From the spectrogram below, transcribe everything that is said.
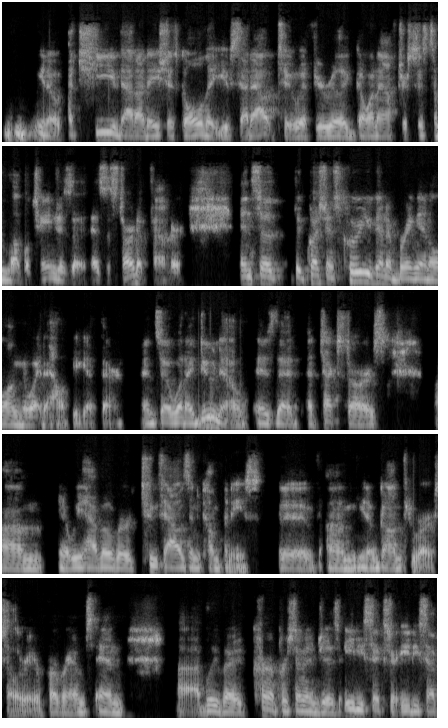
you know, achieve that audacious goal that you've set out to. If you're really going after system level changes as a startup founder, and so the question is, who are you going to bring in along the way to help you get there? And so what I do know is that at TechStars, um, you know, we have over 2,000 companies that have, um, you know, gone through our accelerator programs. And uh, I believe the current percentage is 86 or 87%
